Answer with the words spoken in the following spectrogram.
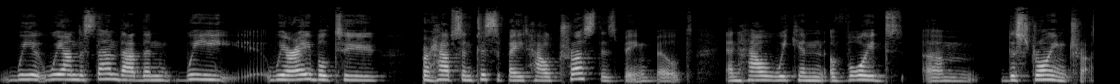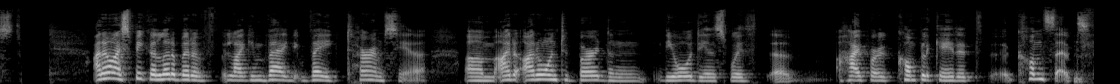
we we understand that then we we are able to perhaps anticipate how trust is being built and how we can avoid um, destroying trust. I know I speak a little bit of like in vague, vague terms here. Um, I, don't, I, don't, want to burden the audience with uh, hyper complicated uh, concepts,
